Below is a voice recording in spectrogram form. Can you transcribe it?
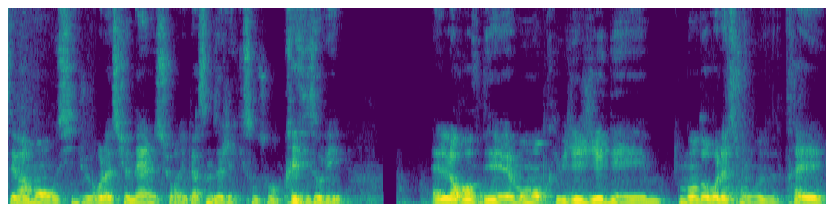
c'est vraiment aussi du relationnel sur les personnes âgées qui sont souvent très isolées. Elles leur offrent des moments privilégiés, des moments de relation euh, très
